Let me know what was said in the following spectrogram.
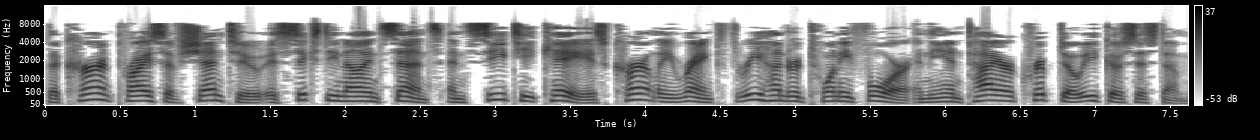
the current price of Shentu is 69 cents and CTK is currently ranked 324 in the entire crypto ecosystem.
